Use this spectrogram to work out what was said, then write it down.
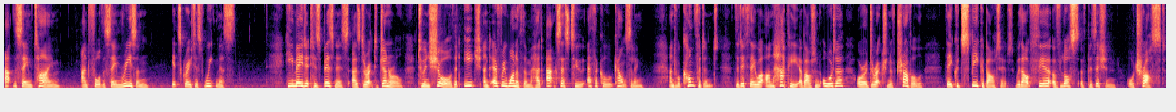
at the same time, and for the same reason, its greatest weakness. He made it his business as Director General to ensure that each and every one of them had access to ethical counselling and were confident that if they were unhappy about an order or a direction of travel, they could speak about it without fear of loss of position or trust.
